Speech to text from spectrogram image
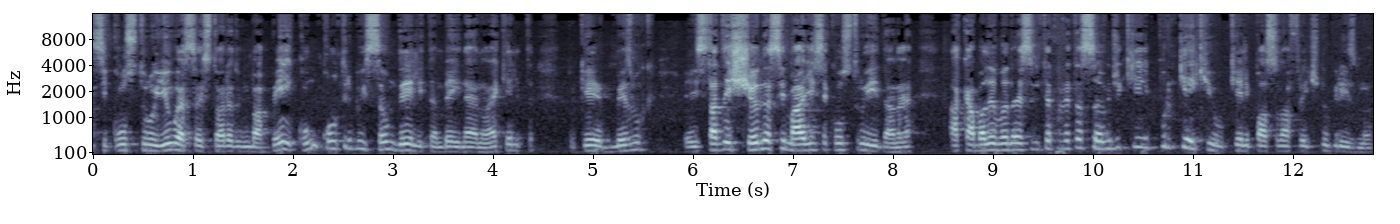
se construiu essa história do Mbappé, com contribuição dele também, né? Não é que ele. Porque mesmo ele está deixando essa imagem ser construída, né? Acaba levando a essa interpretação de que por que, que, o, que ele passou na frente do Griezmann.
